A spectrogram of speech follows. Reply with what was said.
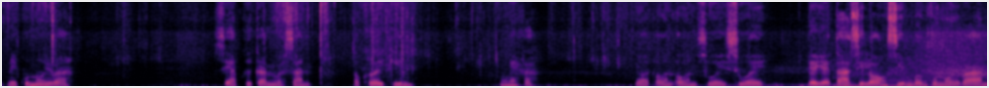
บนี้คุณนุ่ยว่าเสียบคือกันว่าสั้นเราเคยกินมองเนี่ยค่ะ ยอดอ่อนๆสวยๆเดี๋ยวยายตาสิลองซิมเบิงคุณนุ่ยว่าอัน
